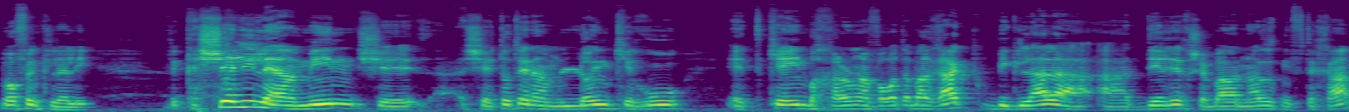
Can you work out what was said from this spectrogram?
באופן כללי. וקשה לי להאמין ש... שטוטנאם לא ימכרו את קיין בחלון העברות הבא רק בגלל הדרך שבה העונה הזאת נפתחה.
